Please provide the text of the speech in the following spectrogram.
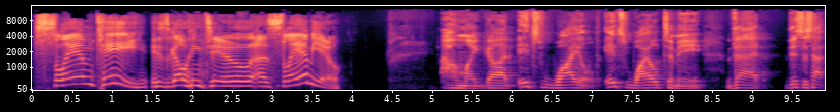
Slam T is going to uh, slam you. Oh my God. It's wild. It's wild to me that this is ha-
